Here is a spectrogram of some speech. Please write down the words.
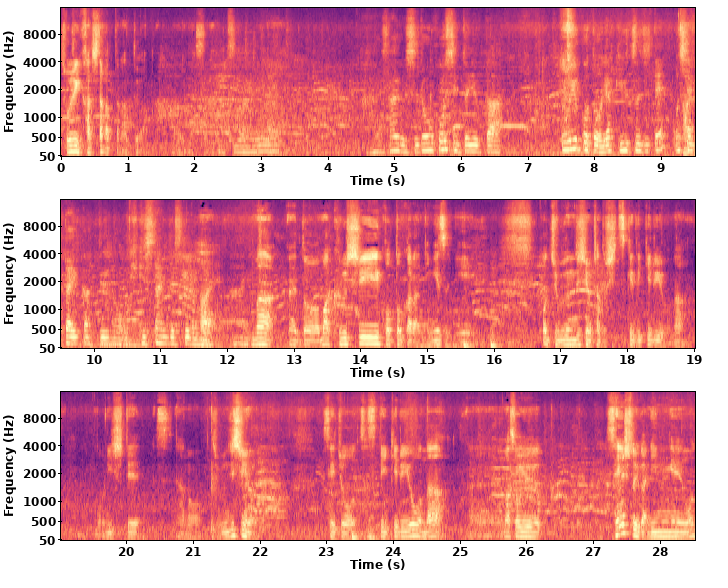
正直勝ちたかったなとは思いますね。実はね、はい、最後指導方針というかどういうことを野球通じて教えたいかっていうのをお聞きしたいんですけども、はい。まあえっ、とまあ苦しいことから逃げずに自分自身をちゃんとしつけできるようなこうにしてあの自分自身を成長させていけるような、えーまあ、そういう選手というか人間を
